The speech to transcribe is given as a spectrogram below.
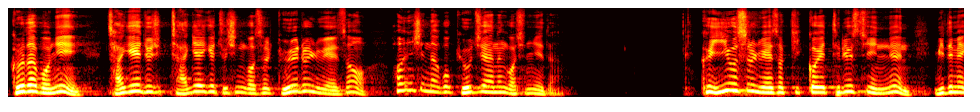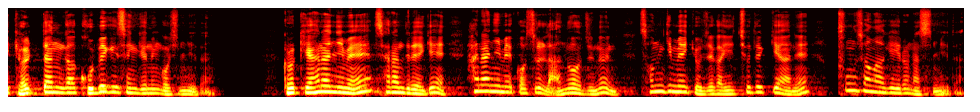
그러다 보니 자기에게 주신 것을 교회를 위해서 헌신하고 교제하는 것입니다. 그 이웃을 위해서 기꺼이 드릴 수 있는 믿음의 결단과 고백이 생기는 것입니다. 그렇게 하나님의 사람들에게 하나님의 것을 나누어주는 섬김의 교제가 이 초대교회 안에 풍성하게 일어났습니다.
